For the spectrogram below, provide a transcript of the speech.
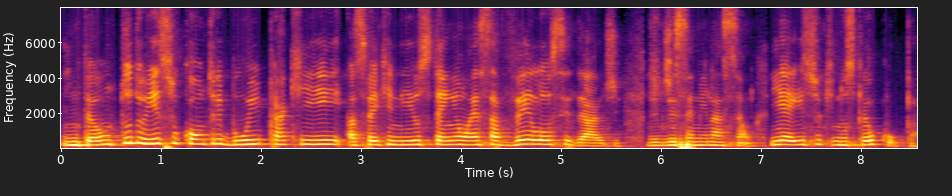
Então, tudo isso contribui para que as fake news tenham essa velocidade de disseminação. E é isso que nos preocupa.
